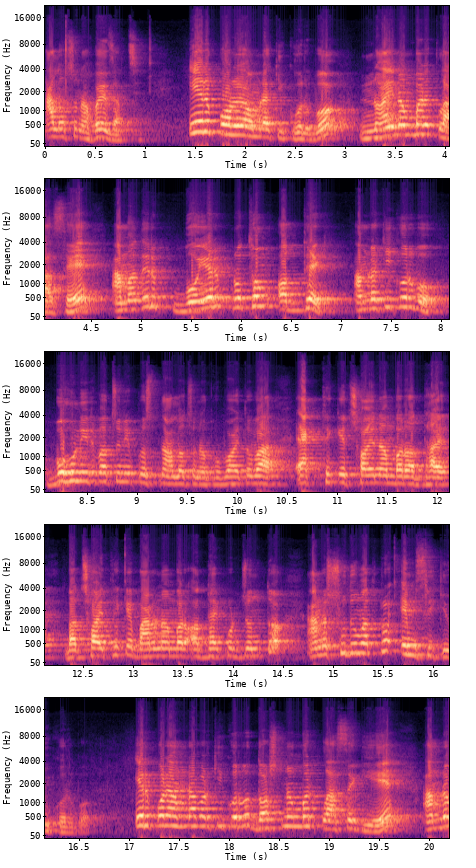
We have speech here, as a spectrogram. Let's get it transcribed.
আলোচনা হয়ে যাচ্ছে। এরপরে আমরা কি করব? নয় নম্বর ক্লাসে আমাদের বইয়ের প্রথম অর্ধেক আমরা কি করব? বহু নির্বাচনী প্রশ্ন আলোচনা করব। হয়তো বা এক থেকে ছয় নম্বর অধ্যায় বা ছয় থেকে বারো নম্বর অধ্যায় পর্যন্ত আমরা শুধুমাত্র এমসিকিউ করব। এরপরে আমরা আবার কি করব দশ নম্বর ক্লাসে গিয়ে আমরা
